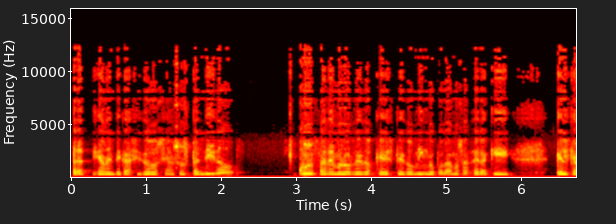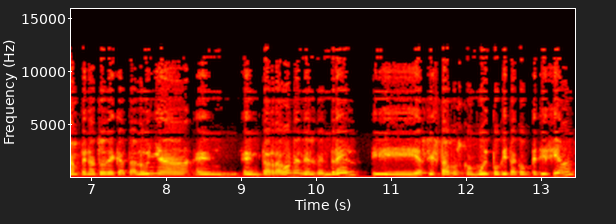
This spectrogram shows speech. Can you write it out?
prácticamente casi todos se han suspendido. Cruzaremos los dedos que este domingo podamos hacer aquí el Campeonato de Cataluña en, en Tarragona, en el Vendrell, y así estamos, con muy poquita competición,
